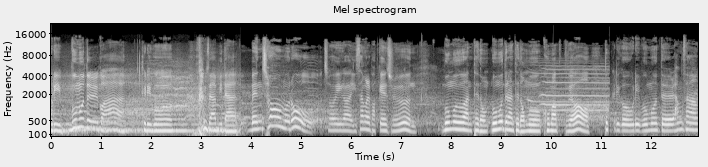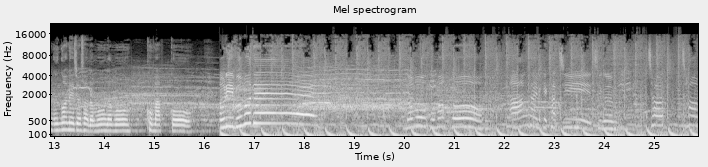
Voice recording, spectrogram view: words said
우리 무무들과 그리고 감사합니다. 맨 처음으로 저희가 이 상을 받게 해준 무무한테 너무, 무무들한테 너무 고맙고요. 또 그리고 우리 무무들 항상 응원해줘서 너무 너무 고맙고 우리 무무들 너무 고맙고 아 항상 이렇게 같이 지금 첫 처음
